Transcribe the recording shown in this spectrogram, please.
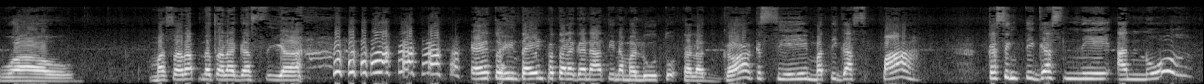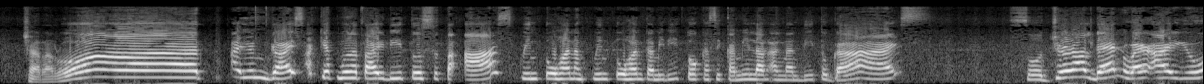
Wow. Masarap na talaga siya. Eto, hintayin pa talaga natin na maluto talaga kasi matigas pa. Kasing tigas ni ano? Chararot! Ayun guys, akyat muna tayo dito sa taas. Kwintuhan ang kwintuhan kami dito kasi kami lang ang nandito guys. So, Geraldine, where are you?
